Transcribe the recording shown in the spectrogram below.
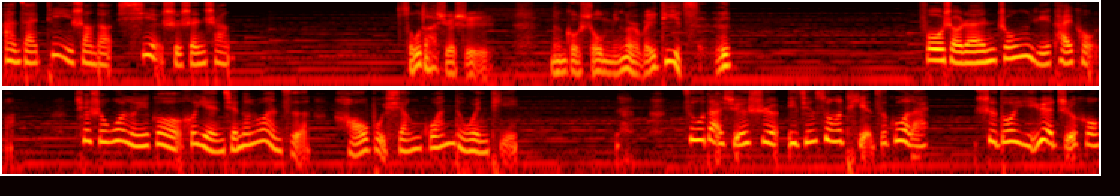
按在地上的谢氏身上。邹大学士，能够收明儿为弟子。副手人终于开口了，却是问了一个和眼前的乱子毫不相关的问题。邹大学士已经送了帖子过来，至多一月之后，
